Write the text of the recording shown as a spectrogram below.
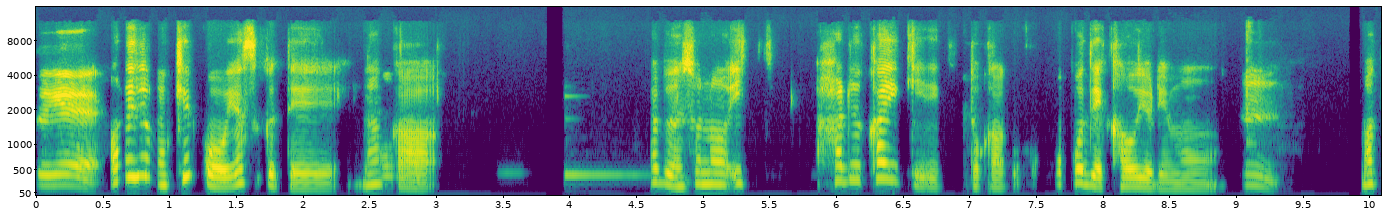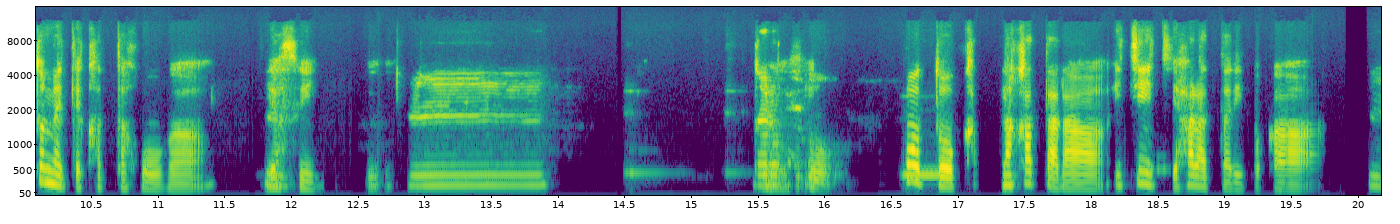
すげえ。あれでも結構安くて、なんか、多分そのい春会期とか、ここで買うよりも、うん。まとめて買った方が安い。うーん。なるほど。ポートかなかったらいちいち払ったりとかうん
